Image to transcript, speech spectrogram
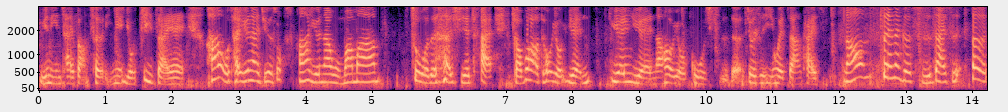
云林采访册里面有记载哎，哈，我才原来觉得说啊，原来我妈妈。做的那些菜，搞不好都有渊渊源，然后有故事的，就是因为这样开始。然后在那个时代是二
